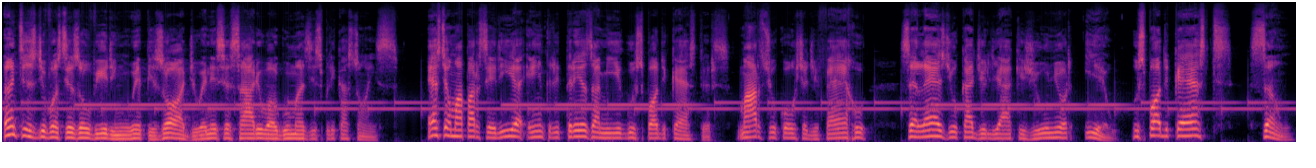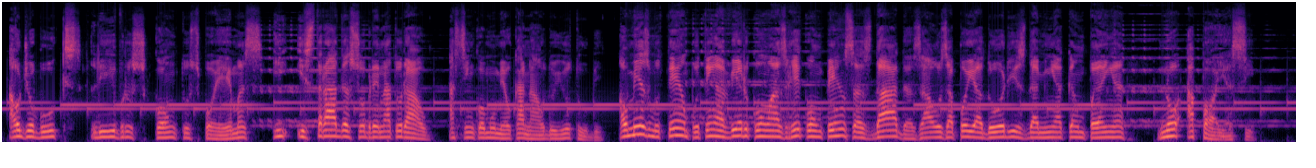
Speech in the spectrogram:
Antes de vocês ouvirem o episódio, é necessário algumas explicações. Esta é uma parceria entre três amigos podcasters: Márcio Coxa de Ferro, Celésio Cadillac Júnior e eu. Os podcasts são audiobooks, livros, contos, poemas e Estrada Sobrenatural, assim como o meu canal do YouTube. Ao mesmo tempo, tem a ver com as recompensas dadas aos apoiadores da minha campanha no Apoia-se.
